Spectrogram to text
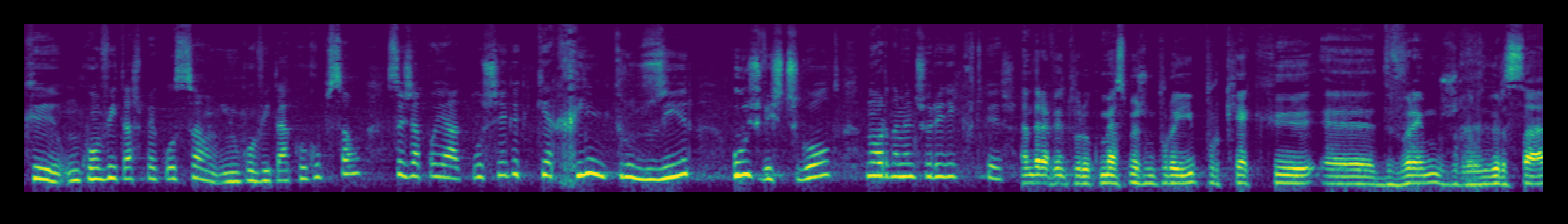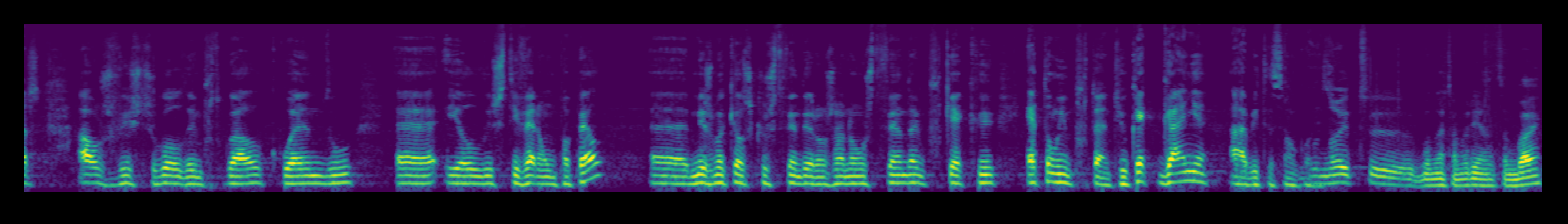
que um convite à especulação e um convite à corrupção seja apoiado pelo Chega, que quer reintroduzir os vistos gold no ordenamento jurídico português. André Ventura, começo mesmo por aí, porque é que uh, devemos regressar aos vistos gold em Portugal quando uh, eles tiveram um papel, mesmo aqueles que os defenderam já não os defendem, porque é que é tão importante? E o que é que ganha a habitação com boa isso? Noite, boa noite a Mariana também.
